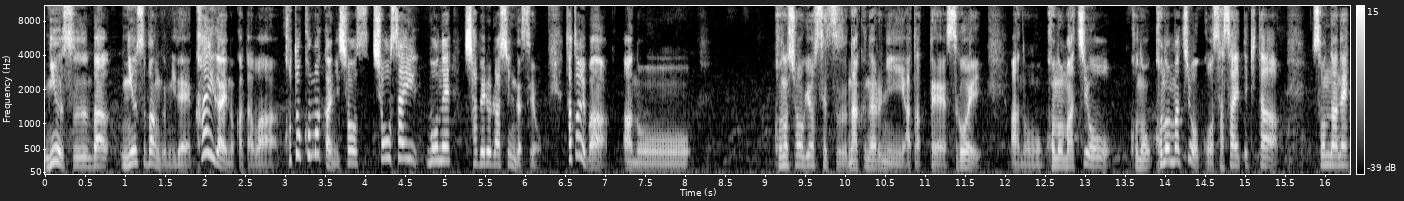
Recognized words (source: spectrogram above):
ニュースば、ニュース番組で、海外の方は、事細かに詳細をね、喋るらしいんですよ。例えば、あのーこの商業施設なくなるにあたって、すごい、あの、この街を、この、この街をこう支えてきた、そんなね、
